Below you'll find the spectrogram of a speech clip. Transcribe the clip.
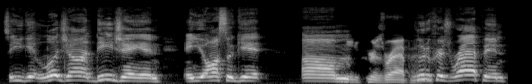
so you get Lil Jon DJing and you also get, um, Ludacris rapping. Ludacris rapping.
